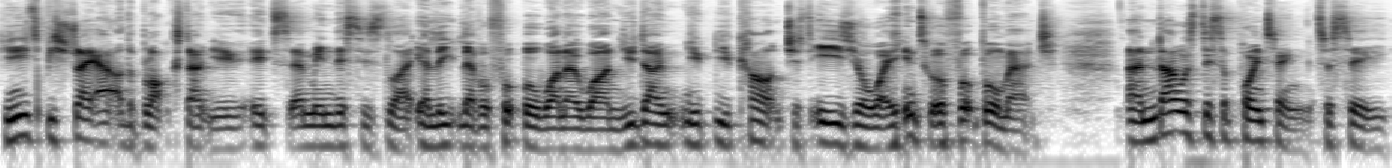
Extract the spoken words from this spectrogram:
you need to be straight out of the blocks, don't you? It's, I mean, this is like elite level football 101. You don't, you, you can't just ease your way into a football match. And that was disappointing to see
